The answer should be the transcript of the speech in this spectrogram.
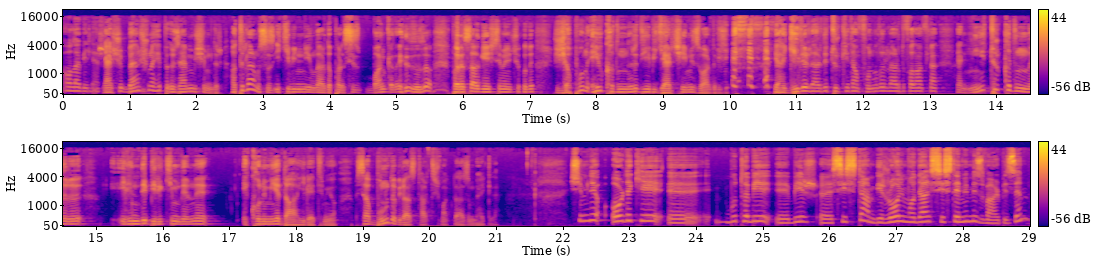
Olabilir. Yani şu ben şuna hep özenmişimdir. Hatırlar mısınız 2000'li yıllarda para siz bankadaydınız ama parasal genişlemenin çok oldu. Japon ev kadınları diye bir gerçeğimiz vardı bizim. yani gelirlerdi Türkiye'den fon alırlardı falan filan. Yani niye Türk kadınları elinde birikimlerini ekonomiye dahil etmiyor? Mesela bunu da biraz tartışmak lazım belki de. Şimdi oradaki e, bu tabii e, bir e, sistem, bir rol model sistemimiz var bizim.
